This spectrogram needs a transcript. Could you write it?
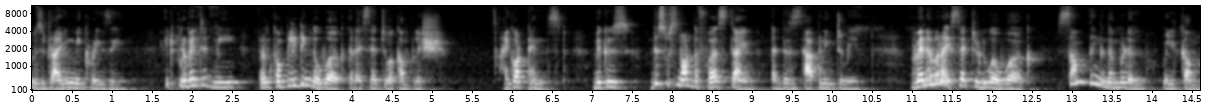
was driving me crazy. It prevented me from completing the work that I set to accomplish. I got tensed because this was not the first time that this is happening to me. Whenever I set to do a work, something in the middle will come.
